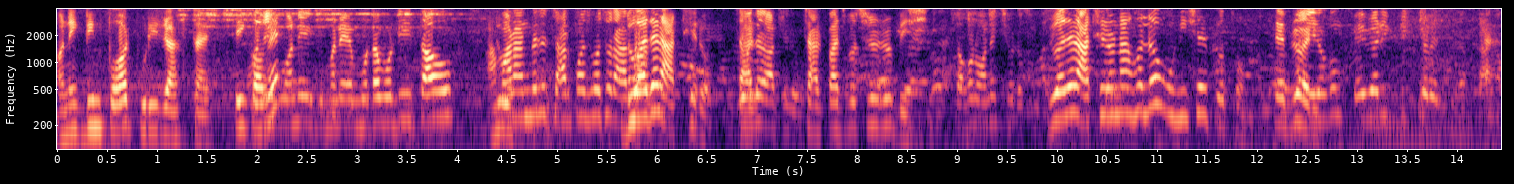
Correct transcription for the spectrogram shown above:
অনেকদিন পর পুরীর রাস্তায়। সেই কবে? অনেক মানে মোটামুটি তাও আমার আন্দাজে চার পাঁচ বছর আগে দু হাজার আঠেরো। চার পাঁচ বছরেরও বেশি। তখন অনেক ছোট ছিল। দু হাজার আঠেরো না হলেও উনিশের প্রথম ফেব্রুয়ারি। এরকম দিক কাকা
